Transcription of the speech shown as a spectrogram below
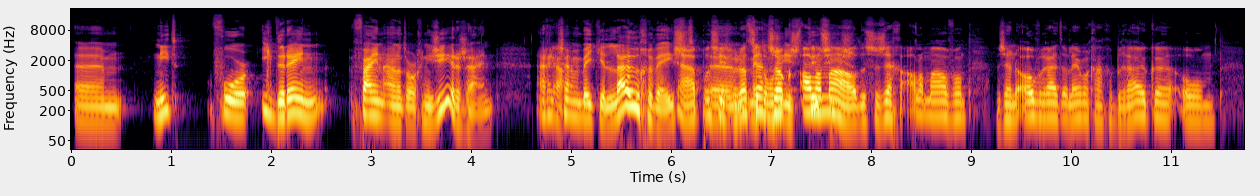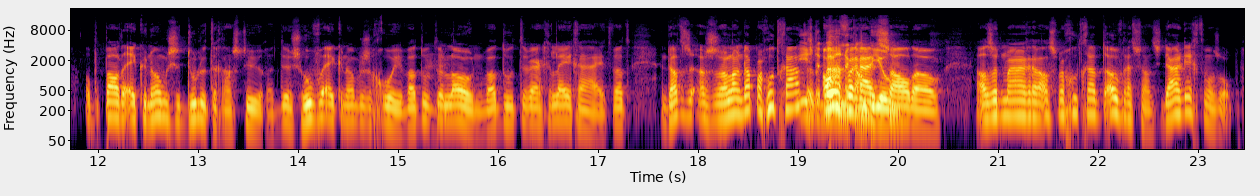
ehm, niet voor iedereen fijn aan het organiseren zijn. Eigenlijk Ja. zijn we een beetje lui geweest. Ja, precies. eh, Maar dat zeggen ze ook instituties. allemaal. Dus ze zeggen allemaal van, we zijn de overheid alleen maar gaan gebruiken om op bepaalde economische doelen te gaan sturen. Dus hoeveel economische groei? Wat doet de Mhm. loon? Wat doet de werkgelegenheid? Wat, en dat is, als, zolang dat maar goed gaat, is het de overheidssaldo. Als het, maar, eh, als het maar goed gaat op de overheidsfinanciën, daar richten we ons op.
